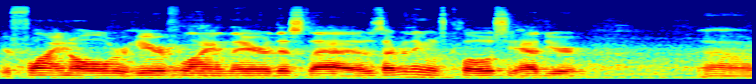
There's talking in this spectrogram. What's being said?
you're flying all over here, flying there, this that. It was everything was close. You had your uh,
